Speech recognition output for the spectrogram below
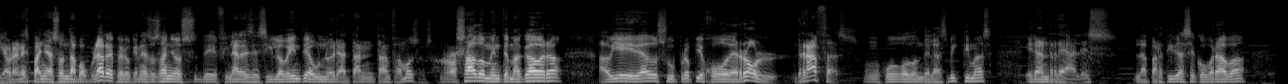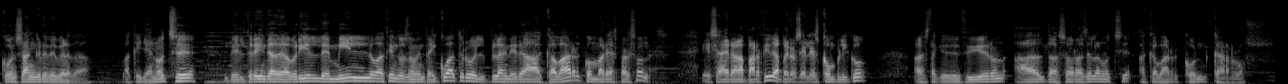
que ahora en España son tan populares, pero que en esos años de finales del siglo XX aún no eran tan, tan famosos. Rosado, mente macabra, había ideado su propio juego de rol, Razas, un juego donde las víctimas eran reales. La partida se cobraba con sangre de verdad. Aquella noche del 30 de abril de 1994 el plan era acabar con varias personas. Esa era la partida, pero se les complicó hasta que decidieron a altas horas de la noche acabar con Carlos.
